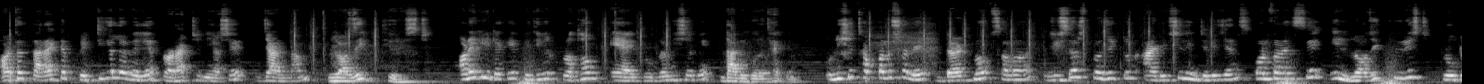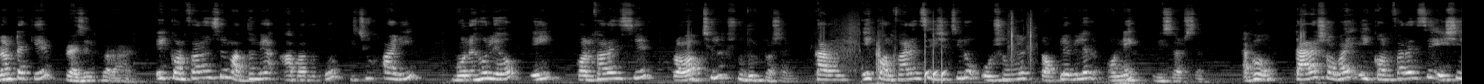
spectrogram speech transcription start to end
অর্থাৎ তারা একটা প্র্যাকটিক্যাল লেভেলে প্রোডাক্ট নিয়ে আসে, যার নাম লজিক থিওরিস্ট অনেকে এটাকে পৃথিবীর প্রথম এআই প্রোগ্রাম হিসেবে দাবি করে থাকেন। উনিশশো ছাপ্পান্ন সালে Dartmouth summer research project on artificial intelligence কনফারেন্সে এই লজিক থিওরিস্ট প্রোগ্রামটাকে প্রেজেন্ট করা হয়। এই কনফারেন্সের মাধ্যমে আপাতত কিছু হয়নি। মনে হলেও এই কনফারেন্সের প্রভাব ছিল সুদূর প্রসারী কারণ এই কনফারেন্সে এসেছিল ওই সময়ের টপ লেভেলের অনেক রিসার্চার এবং তারা সবাই এই কনফারেন্সে এসে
